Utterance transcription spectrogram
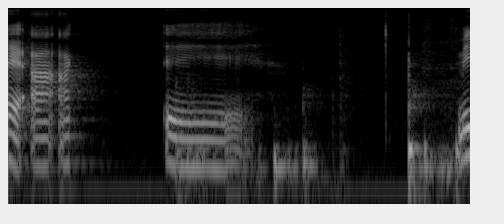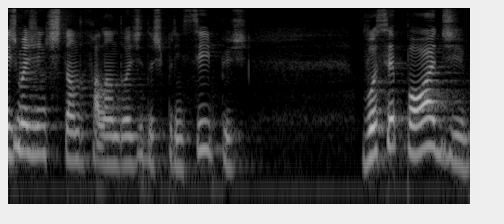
É, a, a é, mesmo a gente estando falando hoje dos princípios, você pode,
